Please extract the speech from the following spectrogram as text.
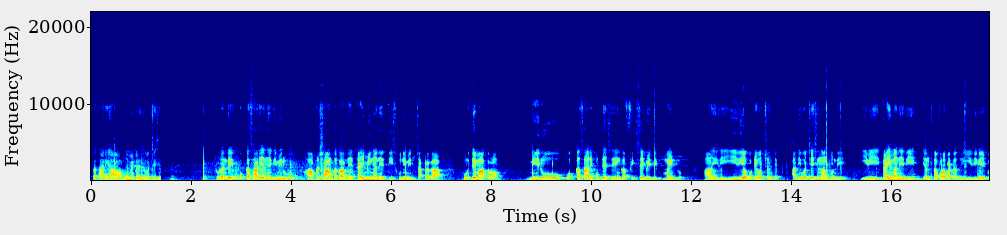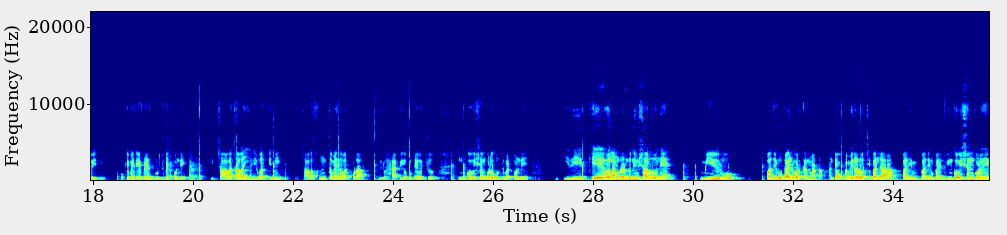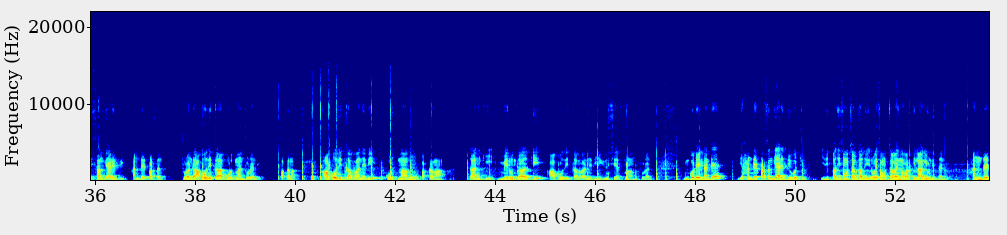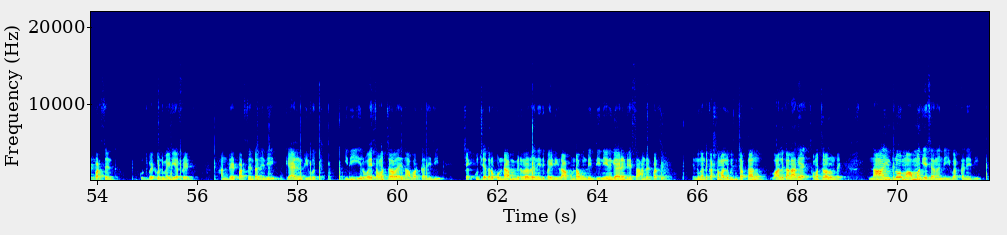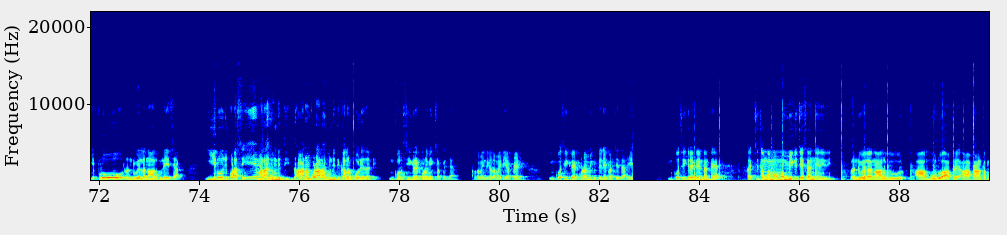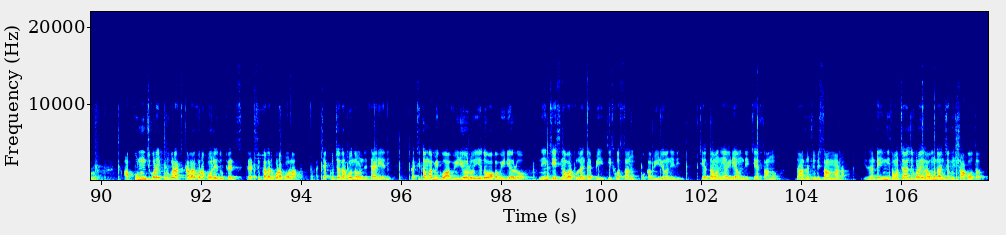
ఒక్కసారి ఆ మూమెంట్ అనేది వచ్చేసింది. చూడండి ఒక్కసారి అనేది మీరు ఆ ప్రశాంతత అనేది టైమింగ్ అనేది తీసుకుని మీరు చక్కగా కుడితే మాత్రం మీరు ఒక్కసారి కుట్టేసి ఇంకా ఫిక్స్ అయిపోయింది మైండ్లో ఇది ఈజీగా కుట్టేవచ్చు అని చెప్పి. అది వచ్చేసింది అనుకోండి ఇవి టైం అనేది ఎంత కూడా పట్టదు. ఈజీగా అయిపోయింది. ఓకే మై డియర్ ఫ్రెండ్స్ గుర్తుపెట్టుకోండి ఇది చాలా చాలా ఈజీ వర్క్ ఇది. చాలా సున్నితమైన వర్క్ కూడా. మీరు హ్యాపీగా కుట్టేయవచ్చు ఇంకో విషయం కూడా గుర్తుపెట్టుకోండి ఇది కేవలం రెండు నిమిషాల్లోనే మీరు పది రూపాయలు వర్క్ అనమాట అంటే ఒక్క మిర్రర్ వచ్చి బంజారా పది పది రూపాయలు. ఇంకో విషయం కూడా నేను ఇస్తాను గ్యారంటీ హండ్రెడ్ పర్సెంట్ చూడండి ఆపోజిట్ కలర్ కుడుతున్నాను చూడండి పక్కన. ఆపోజిట్ కలర్ అనేది కుడుతున్నాను పక్కన. దానికి మెరూన్ కలర్కి ఆపోజిట్ కలర్ అనేది యూజ్ చేస్తున్నాను చూడండి. ఇంకోటి ఏంటంటే ఈ హండ్రెడ్ పర్సెంట్ గ్యారంటీ ఇవ్వచ్చు. ఇది పది సంవత్సరాలు కాదు ఇరవై సంవత్సరాలైన వరకు ఇలాగే ఉండిద్దండి. హండ్రెడ్ పర్సెంట్ గుర్తుపెట్టుకోండి my dear friends hundred percent అనేది గ్యారంటీ ఇవ్వచ్చు. ఇది ఇరవై సంవత్సరాలైన వర్క్ అనేది చెక్కు చెదరకుండా మిర్రర్ అనేది బయటికి రాకుండా ఉండిద్ది. నేను గ్యారంటీ ఇస్తాను హండ్రెడ్ పర్సెంట్ ఎందుకంటే కస్టమర్ల గురించి చెప్తాను. వాళ్ళకి అలాగే సంవత్సరాలు ఉంటాయి. నా ఇంట్లో మా అమ్మకి వేసానండి ఈ వర్క్ అనేది. ఎప్పుడో రెండు వేల నాలుగులో వేసా. ఈ రోజు కూడా సేమ్ అలాగే ఉండిద్ది. దారం కూడా అలాగే ఉండిద్ది. కలర్ పోలేదండి. ఇంకో సీక్రెట్ కూడా మీకు చెప్పేశాను. అర్థమైంది కదా మై డియర్ ఫ్రెండ్ ఇంకో సీక్రెట్ కూడా మీకు తెలియపరిచేసా ఇంకో సీక్రెట్ ఏంటంటే ఖచ్చితంగా మా మమ్మీకి చేశాను నేను ఇది. రెండు వేల నాలుగు ఆ మూడు ఆ ప్ర- ఆ ప్రాంతంలో. అప్పుడు నుంచి కూడా ఇప్పుడు కూడా కలర్ కూడా పోలేదు. ట్రెడ్స్ ట్రెడ్స్ కలర్ కూడా పోలా. ఆ చెక్కు చెదరకుండా ఉంది శారీ అది. ఖచ్చితంగా మీకు ఆ వీడియోలో ఏదో ఒక వీడియోలో నేను చేసిన వర్కులు అని చెప్పి తీసుకొస్తాను. ఒక వీడియో అనేది. చేద్దామని ఐడియా ఉంది. చేస్తాను. దాంట్లో చూపిస్తాను అనమాట ఇది అంటే ఇన్ని సంవత్సరాలది కూడా ఇలా ఉందా అని చెప్పి మీరు షాక్ అవుతారు.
